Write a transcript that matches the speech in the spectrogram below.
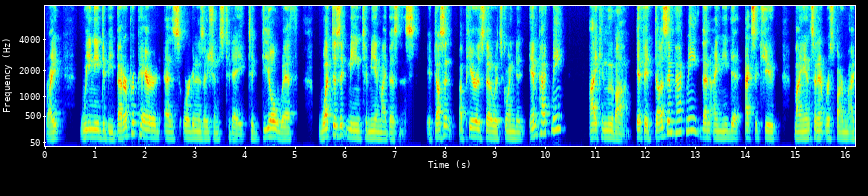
right? We need to be better prepared as organizations today to deal with what does it mean to me and my business it doesn't appear as though it's going to impact me, I can move on. If it does impact me, then I need to execute my incident response my,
